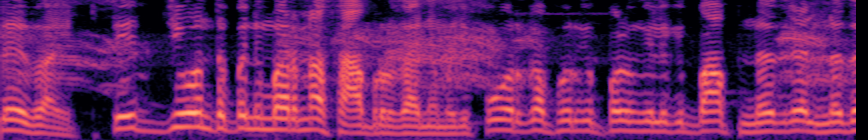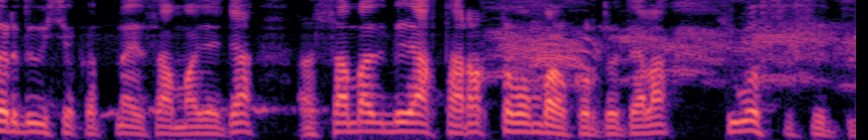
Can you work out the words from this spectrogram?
लय वाईट. ते जिवंतपणे मरणास आबरू जाणे म्हणजे पोरगा पोरगी पळून गेले की बाप नजरेला नजर देऊ शकत नाही समाजाच्या. आणि समाज बी अख्खा रक्तबंबाळ करतो त्याला. ही वस्तुस्थिती.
